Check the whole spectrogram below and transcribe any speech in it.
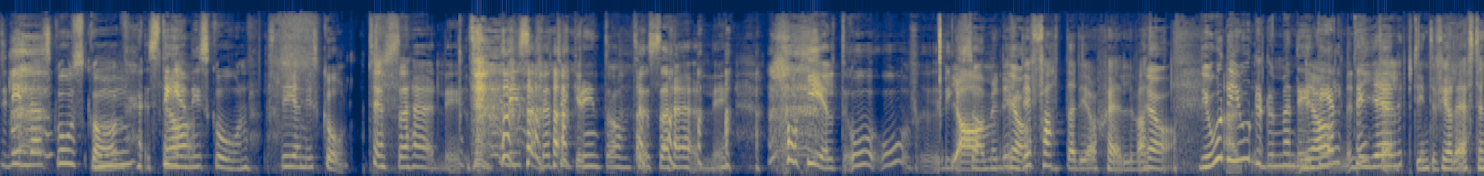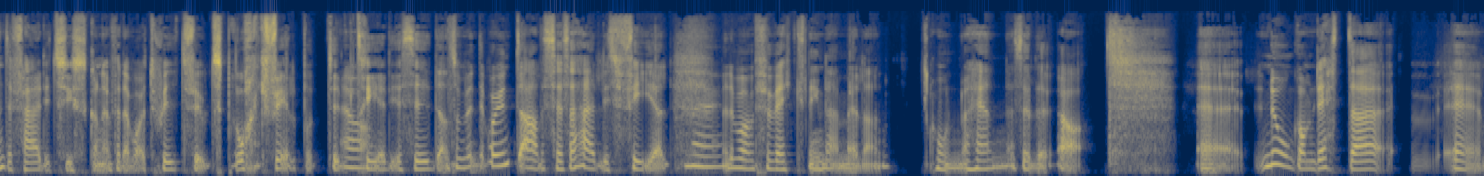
Lilla skoskav, Mm, sten ja. i skon. Sten i skon. Tessa Härlig. Elisabeth tycker inte om Tessa Härlig. Och helt o... o liksom. Ja, men det, ja. det fattade jag själv. Att, ja. Jo, det gjorde du, men det, ja, det hjälpte men det inte. hjälpte inte för jag läste inte färdigt Syskonen för det var ett skitfult språkfel på typ Ja. tredje sidan. Så, men det var ju inte alls Tessa Hadleys fel. Nej. Men det var en förveckling där mellan hon och hennes. Eller, ja. eh, nog om detta. Eh,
